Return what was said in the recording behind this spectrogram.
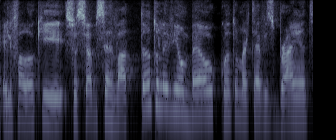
Ele falou que, se você observar tanto o Le'Veon Bell quanto o Martavis Bryant,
